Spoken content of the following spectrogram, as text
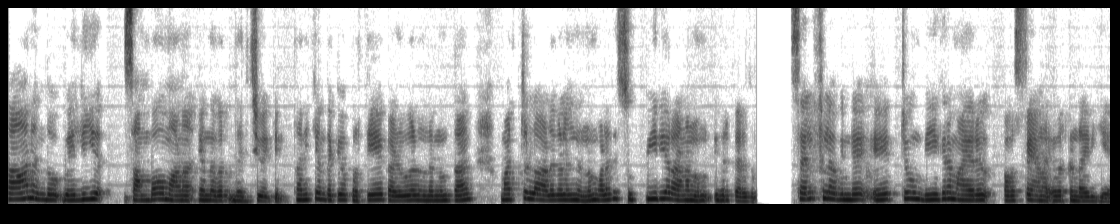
താൻ എന്തോ വലിയ സംഭവമാണ് എന്നിവർ ധരിച്ചു വയ്ക്കും. തനിക്ക് എന്തൊക്കെയോ പ്രത്യേക കഴിവുകളുണ്ടെന്നും താൻ മറ്റുള്ള ആളുകളിൽ നിന്നും വളരെ സുപ്പീരിയർ ആണെന്നും ഇവർ കരുതും. സെൽഫ് ലവിന്റെ ഏറ്റവും ഭീകരമായൊരു അവസ്ഥയാണ് ഇവർക്കുണ്ടായിരിക്കുക.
